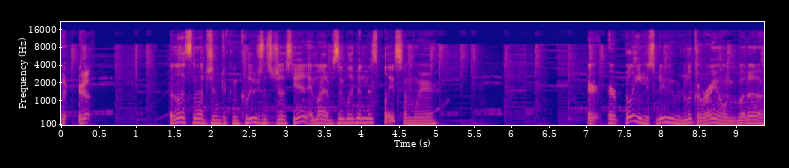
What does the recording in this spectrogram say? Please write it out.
it. But let's not jump to conclusions just yet. It might have simply been misplaced somewhere. Er, er please do look around, but uh,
